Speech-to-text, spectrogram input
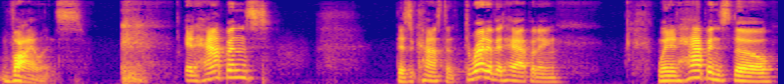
violence. it happens, there's a constant threat of it happening. When it happens, though,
